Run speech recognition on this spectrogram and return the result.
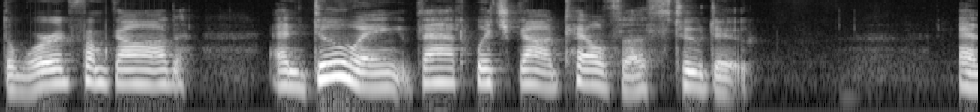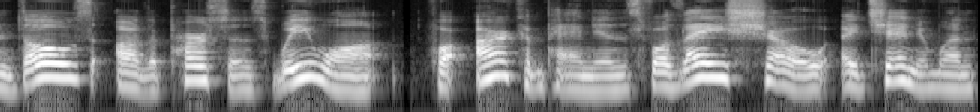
the word from God, and doing that which God tells us to do. And those are the persons we want for our companions, for they show a genuine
